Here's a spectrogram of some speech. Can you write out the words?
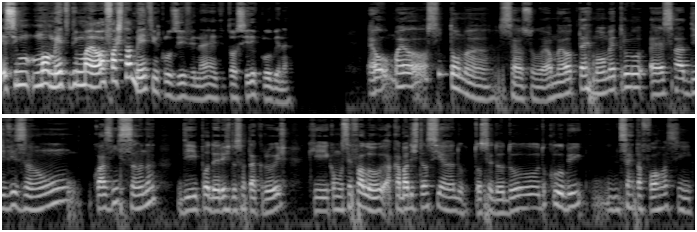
esse momento de maior afastamento, inclusive, né, entre torcida e clube, né? É o maior sintoma, Celso, é o maior termômetro essa divisão quase insana de poderes do Santa Cruz, que, como você falou, acaba distanciando o torcedor do, do clube, de certa forma, assim.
